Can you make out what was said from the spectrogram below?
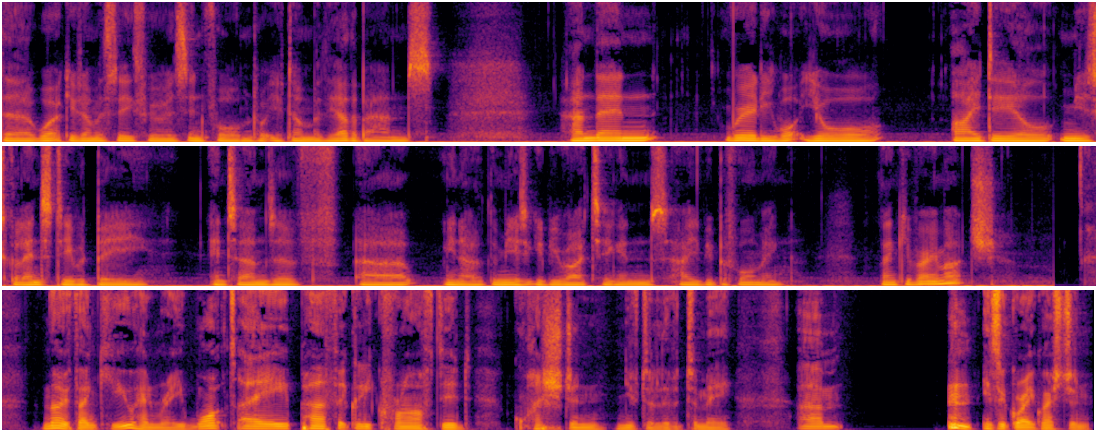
the work you've done with See Through has informed what you've done with the other bands. And then, really, what your ideal musical entity would be in terms of, uh, you know, the music you'd be writing and how you'd be performing. Thank you very much. No, thank you, Henry. What a perfectly crafted question you've delivered to me. Um, it's a great question.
